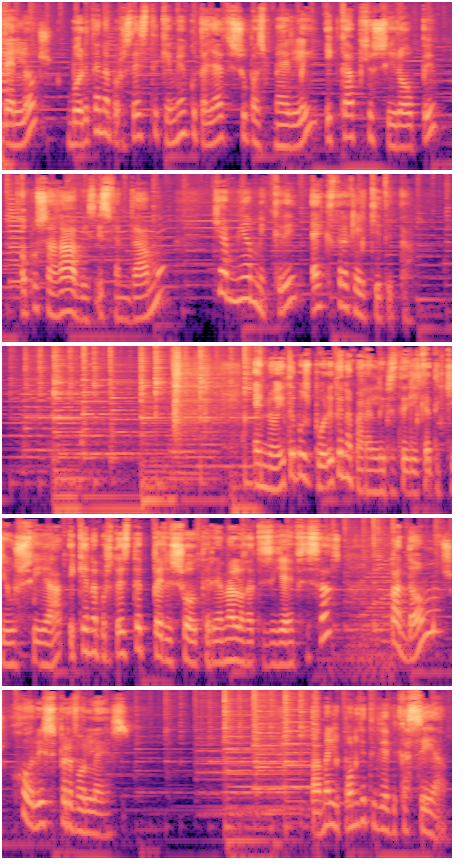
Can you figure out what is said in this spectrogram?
Τέλος, μπορείτε να προσθέσετε και μία κουταλιά της σούπας μέλι ή κάποιο σιρόπι, όπως αγάβης ή σφενδάμου, για μία μικρή έξτρα γλυκύτητα. Εννοείται πως μπορείτε να παραλείψετε γλυκατική ουσία ή και να προσθέσετε περισσότερη ανάλογα της γεύσης σας, πάντα όμως χωρίς υπερβολές. Πάμε λοιπόν για τη διαδικασία.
